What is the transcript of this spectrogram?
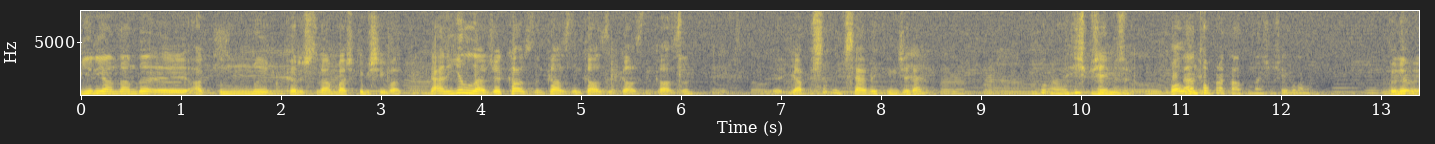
bir yandan da e, aklımı karıştıran başka bir şey var. Yani yıllarca kazdın, kazdın, kazdın, kazdın, kazdın. E, yapmışlar mı bir servet inceden? E, Hiçbir şeyimiz yok. Vallahi. Ben toprak altında hiçbir şey bulamadım. Öyle mi?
